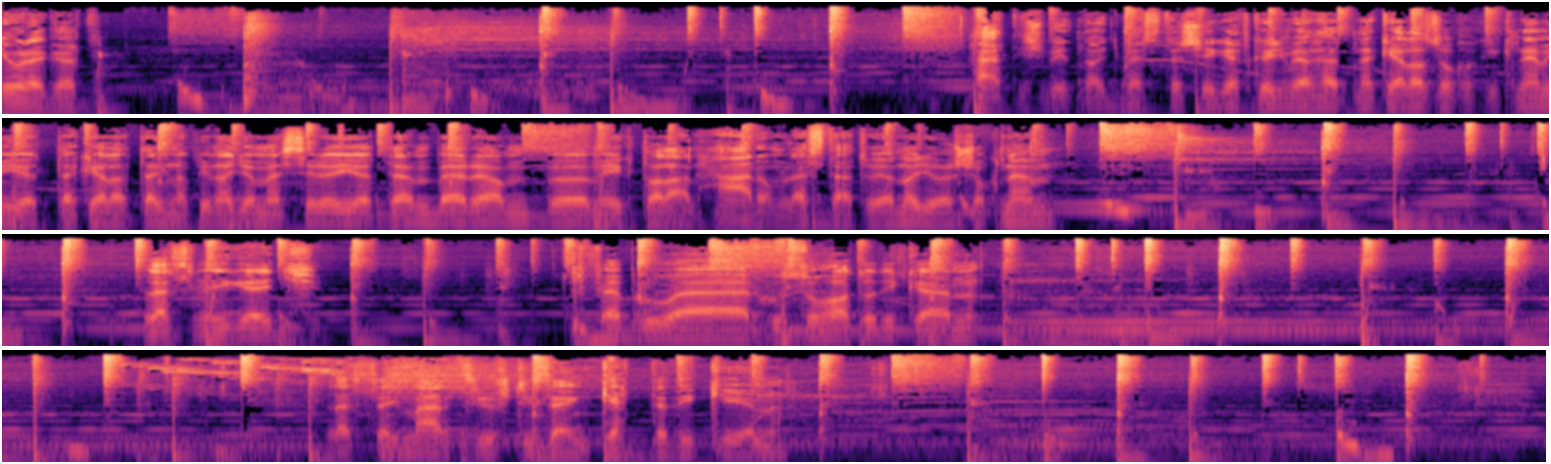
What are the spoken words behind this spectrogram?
Jó reggelt! Hát ismét nagy veszteséget könyvelhetnek el azok, akik nem jöttek el a tegnapi nagyon messziről jött emberre, amiből még talán három lesz, tehát olyan nagyon sok nem. Lesz még egy február 26-án, lesz egy március 12-én,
